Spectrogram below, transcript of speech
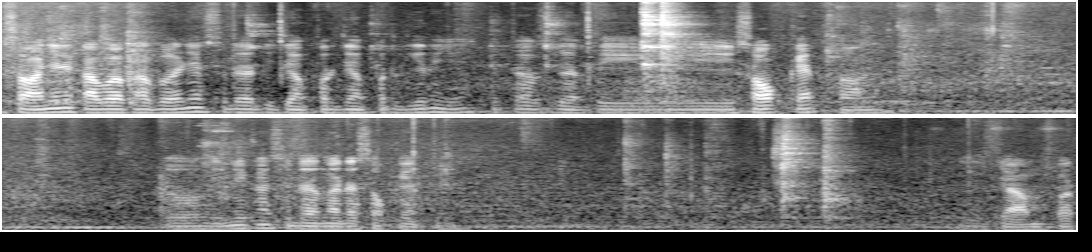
Soalnya ini kabel-kabelnya sudah di jumper-jumper gini ya. Kita harus ganti soket soalnya. Tuh, ini kan sudah nggak ada soket ya. Ini jumper.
